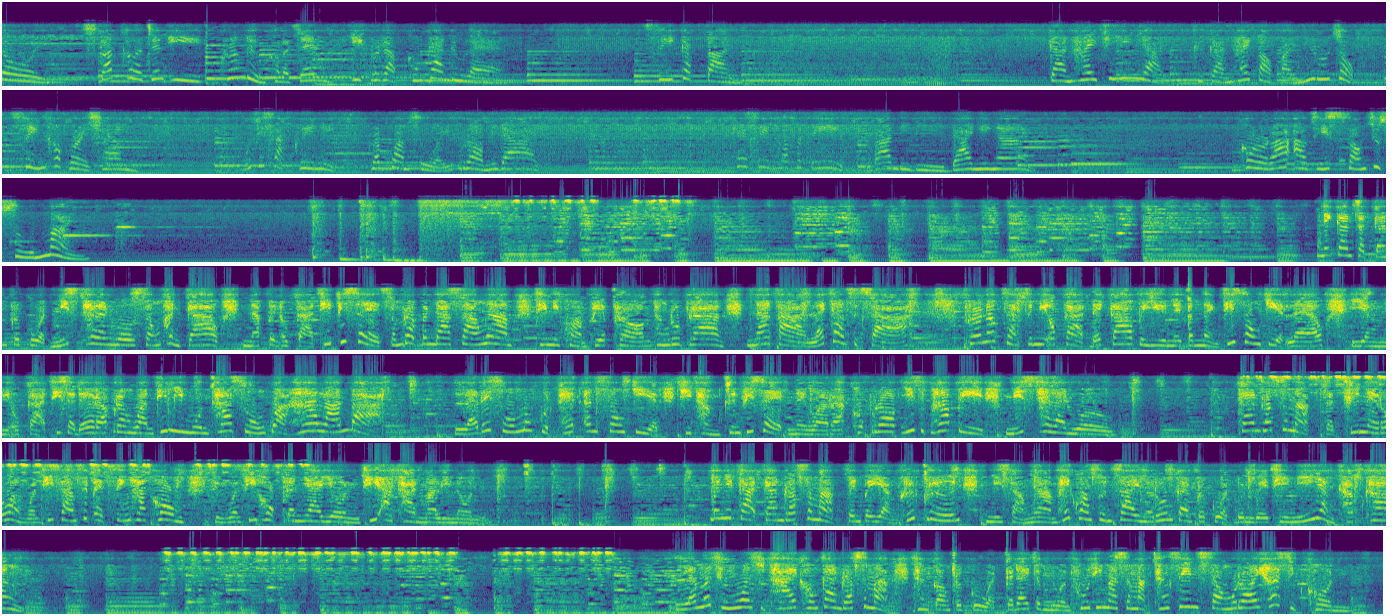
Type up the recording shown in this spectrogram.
โดย Scott Collagen E เครื่องดื่มคอลลาเจน อีกระดับของการดูแล สีกับตัน การให้ที่ยิ่งใหญ่คือการให้ต่อไปไม่รู้จบ สิงคอร์ปอเรชั่นวุฒิศักดิ์คลินิก เพราะความสวยรอไม่ได้แค่ซีพ r o p e r t y บ้านดีๆ ได้ง่ายๆ Corolla Altis 2.0 ใหม่ การประกวด Miss Thailand World 2009 นับเป็นโอกาสที่พิเศษสำหรับบรรดาสาวงาม ที่มีความเพียบพร้อมทั้งรูปร่าง หน้าตาและการศึกษา เพราะนอกจากจะมีโอกาสได้ก้าวไปยืนในตำแหน่งที่ทรงเกียรติแล้ว ยังมีโอกาสที่จะได้รับรางวัลที่มีมูลค่าสูงกว่า 5 ล้านบาทและได้สวมมงกุฎเพชรอันทรงเกียรติที่ทำขึ้นพิเศษในวาระครบรอบ 25 ปี Miss Thailand World การรับสมัครจัดขึ้นในระหว่างวันที่ 31 สิงหาคม ถึงวันที่ 6 กันยายนที่อาคารมารีนนท์บรรยากาศการรับสมัครเป็นไปอย่างคลึกครื้น มีสาวงามให้ความสนใจมาร่วมการประกวดบนเวทีนี้อย่างคับคั่งและเมื่อถึงวันสุดท้ายของการรับสมัคร ทางกองประกวดก็ได้จำนวนผู้ที่มาสมัครทั้งสิ้น 250 คนใน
